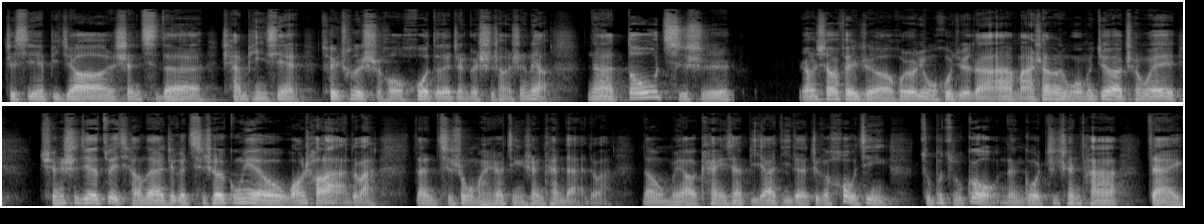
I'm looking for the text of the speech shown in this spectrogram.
这些比较神奇的产品线推出的时候，获得了整个市场声量，那都其实让消费者或者用户觉得啊，马上我们就要成为全世界最强的这个汽车工业王朝啦，对吧？但其实我们还是要谨慎看待，对吧？那我们要看一下比亚迪的这个后劲。足不足够能够支撑它在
